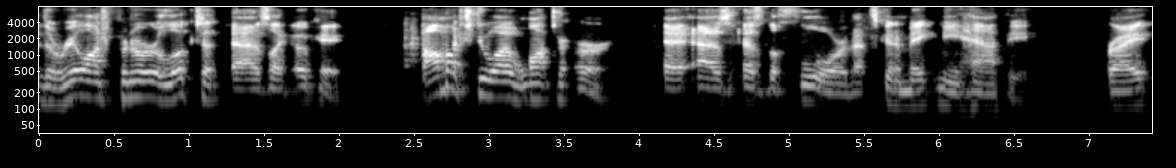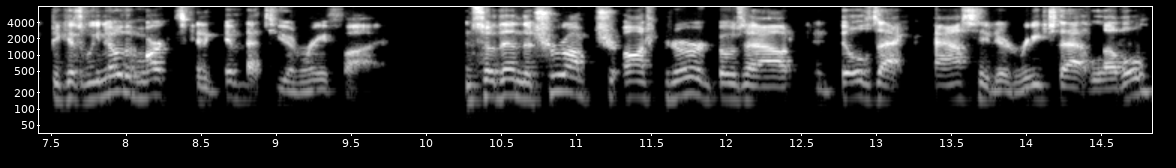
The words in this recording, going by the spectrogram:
the real entrepreneur looks at that as like, okay, how much do I want to earn as as the floor that's going to make me happy, right? Because we know the market's going to give that to you in refi. And so then the true entrepreneur goes out and builds that capacity to reach that level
